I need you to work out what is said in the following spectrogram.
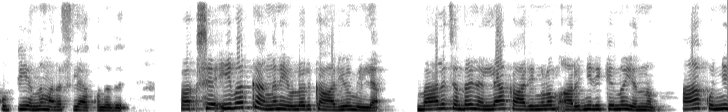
കുട്ടി എന്ന് മനസ്സിലാക്കുന്നത്. പക്ഷെ ഇവർക്ക് അങ്ങനെയുള്ള ഒരു കാര്യവുമില്ല. ബാലചന്ദ്രൻ എല്ലാ കാര്യങ്ങളും അറിഞ്ഞിരിക്കുന്നു എന്നും ആ കുഞ്ഞ്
